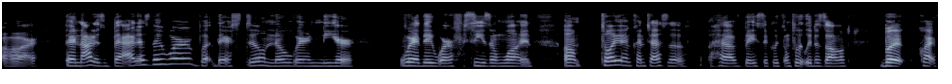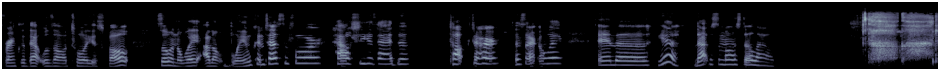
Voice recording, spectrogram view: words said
are they're not as bad as they were, but they're still nowhere near where they were for season one. Um, Toya and Contessa have basically completely dissolved, but quite frankly, that was all Toya's fault. So in a way, I don't blame Contessa for how she has had to talk to her a certain way. And uh yeah, Dr. Simone's still loud. Oh God.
